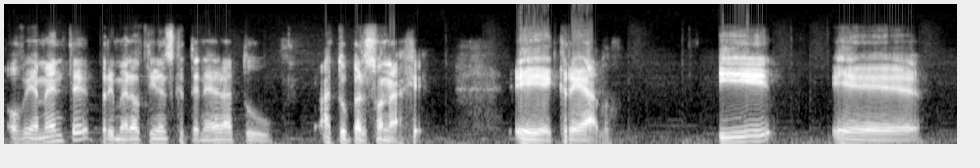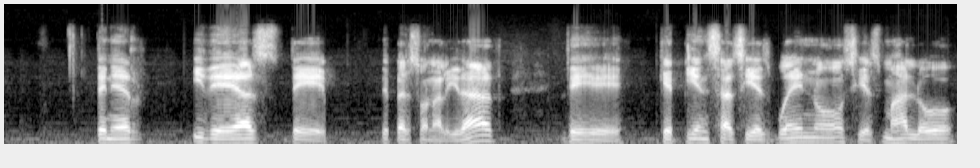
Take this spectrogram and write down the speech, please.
obviamente primero tienes que tener a tu, a tu personaje eh, creado y eh, tener ideas de, de personalidad, de qué piensa si es bueno, si es malo,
